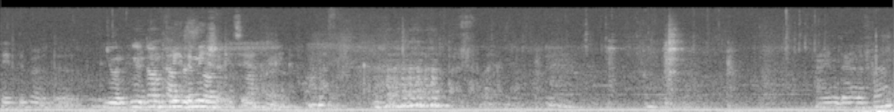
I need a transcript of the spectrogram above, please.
save the world. Uh, You, you don't have complete the the strong- missions, yeah. Okay. I'm the elephant.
